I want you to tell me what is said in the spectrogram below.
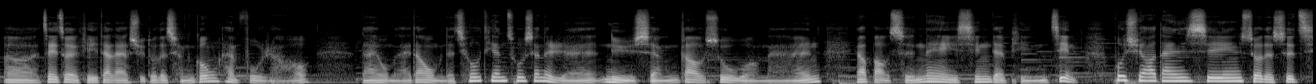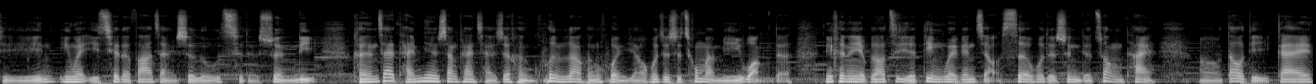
呃，这一周也可以带来许多的成功和富饶。来，我们来到我们的秋天出生的人，女神告诉我们要保持内心的平静，不需要担心所有的事情，因为一切的发展是如此的顺利。可能在台面上看起来是很混乱、很混淆，或者是充满迷惘的，你可能也不知道自己的定位跟角色，或者是你的状态，哦，到底该。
